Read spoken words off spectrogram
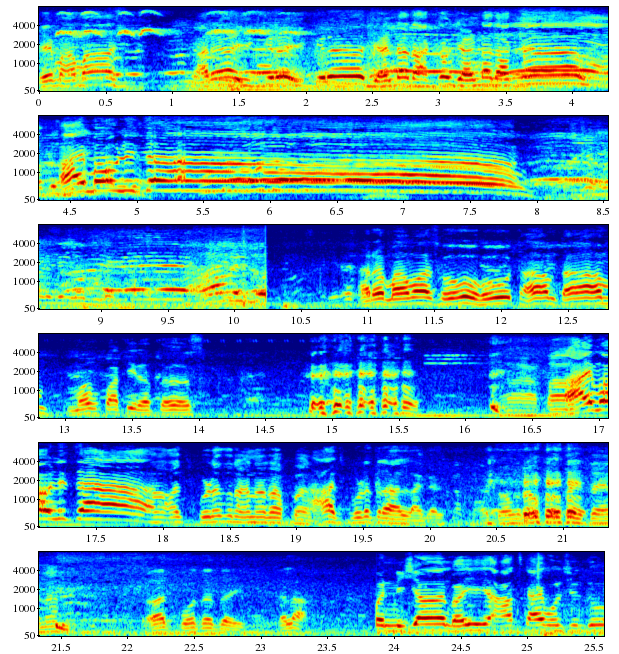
हे मामा. अरे इकडे इकडे. झेंडा दाखव झेंडा दाखव. हाय माऊलीचा. अरे मामास हो हो थांब थांब. मग पाठी राहतस. हाय माऊलीचा. आज पुढेच राहणार आपण. आज पुढत राहायला लागल. डोंगरावर पोहोचायचं आहे ना? आज पोहोचायचं आहे. चला. पण निशान भाई आज काय बोलशील तू?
